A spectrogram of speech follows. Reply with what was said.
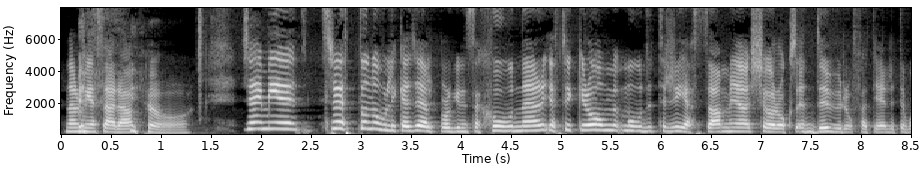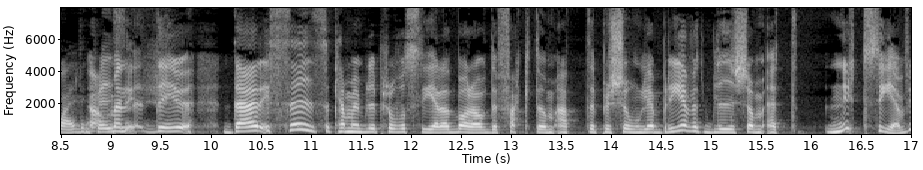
När de är så här, ja. Jag är med i 13 olika hjälporganisationer. Jag tycker om Moder Teresa, men jag kör också enduro för att jag är lite wild and crazy. Ja, men det är ju, där i sig så kan man bli provocerad bara av det faktum att det personliga brevet blir som ett nytt CV.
